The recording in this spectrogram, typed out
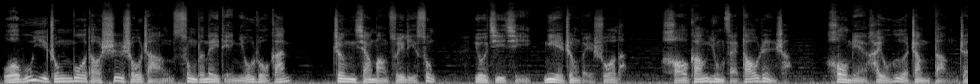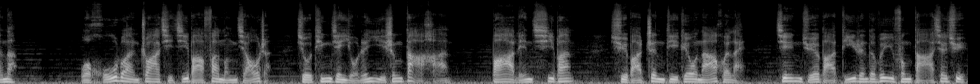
我无意中摸到师首长送的那点牛肉干，正想往嘴里送，又记起聂政委说了好钢用在刀刃上，后面还有恶仗等着呢。我胡乱抓起几把饭猛嚼着，就听见有人一声大喊：“八连七班，去把阵地给我拿回来，坚决把敌人的威风打下去！”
